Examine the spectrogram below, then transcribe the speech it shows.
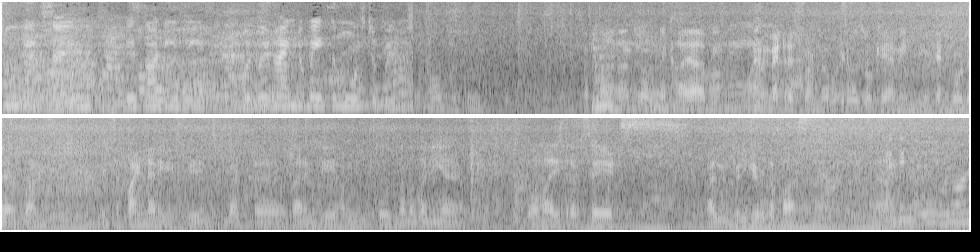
two weeks time is not easy but we're trying to make the most of it जो हमने खाया अभी मेट रेस्टोरेंट में वो it was okay I mean you can go there once it's a fine dining experience but apparently हमको उतना मज़ा नहीं आया। तो हमारी तरफ़ से it's I will give it a pass I think overall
